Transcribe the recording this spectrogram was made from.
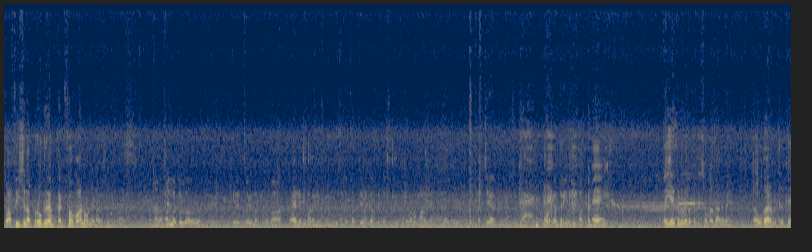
ஸோ அஃபிஷியலாக ப்ரோக்ராம் கன்ஃபார்ம் ஆனோடனே நாங்கள் சொல்லுவோம் நல்ல தொழில்துறை மற்றும் தயாநிதி மாறன் வந்து சில சர்ச்சையான கருத்துக்கள் சொல்லியிருக்காரு வட சர்ச்சையாக இருக்குன்னு சொல்லி அவர் கருத்து எப்படி பார்க்குறேன் நான் ஏற்கனவே இதை பற்றி சொன்னதாங்கண்ணே. உதாரணத்திற்கு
